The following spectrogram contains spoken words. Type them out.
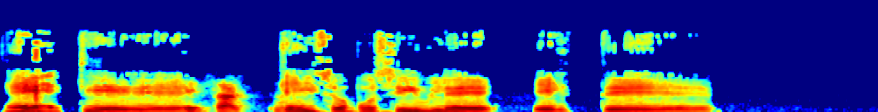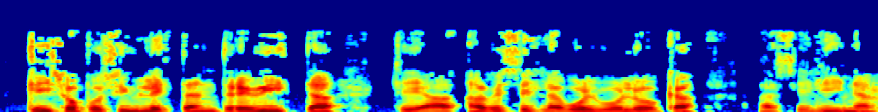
eh, que, que hizo posible este que hizo posible esta entrevista, que a, veces la vuelvo loca a Celina,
